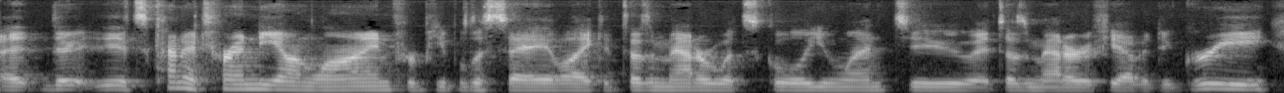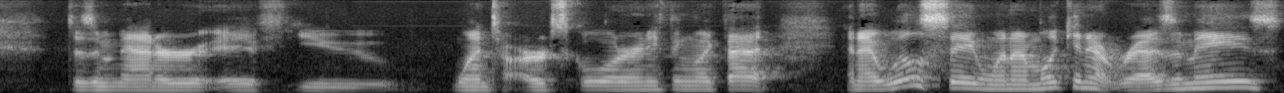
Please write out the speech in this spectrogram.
uh, there, it's kind of trendy online for people to say like it doesn't matter what school you went to it doesn't matter if you have a degree it doesn't matter if you went to art school or anything like that. And i will say when i'm looking at resumes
